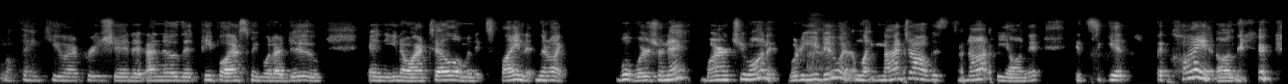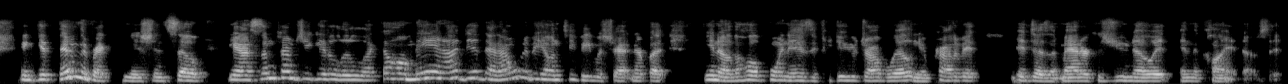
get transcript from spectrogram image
Well, thank you. I appreciate it. I know that people ask me what I do, and you know, I tell them and explain it, and they're like, well, where's your name? Why aren't you on it? What are you doing? I'm like, my job is to not be on it. It's to get the client on there and get them the recognition. So yeah, sometimes you get a little like, oh man, I did that. I want to be on TV with Shatner. But you know, the whole point is if you do your job well and you're proud of it, it doesn't matter because you know it and the client knows it.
